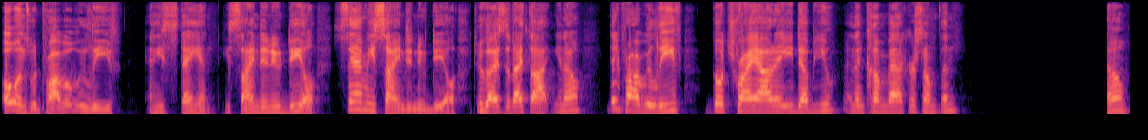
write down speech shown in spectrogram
Owens would probably leave, and he's staying. He signed a new deal. Sami signed a new deal. Two guys that I thought, you know, they'd probably leave, go try out AEW, and then come back or something. No.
